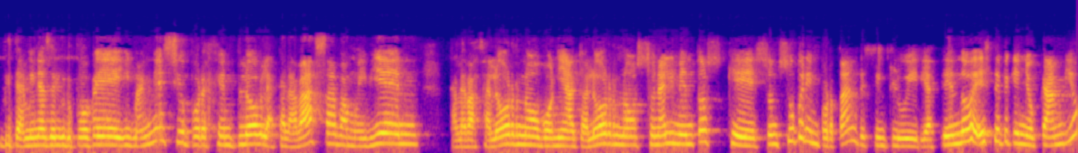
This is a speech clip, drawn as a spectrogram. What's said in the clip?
vitaminas del grupo B y magnesio, por ejemplo, la calabaza va muy bien, calabaza al horno, boniato al horno, son alimentos que son súper importantes incluir y haciendo este pequeño cambio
